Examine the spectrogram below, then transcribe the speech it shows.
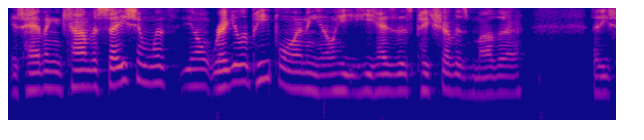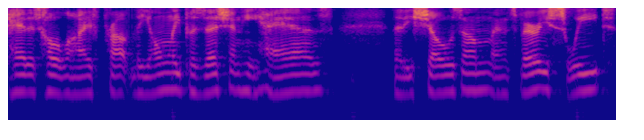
is having a conversation with, you know, regular people. And, you know, he, he has this picture of his mother that he's had his whole life, probably the only possession he has that he shows them. And it's very sweet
